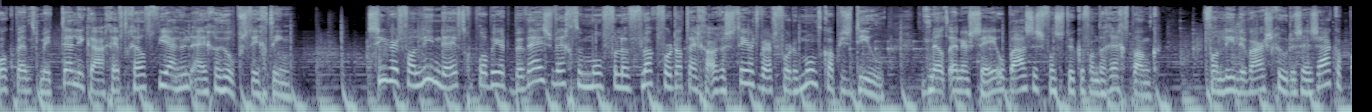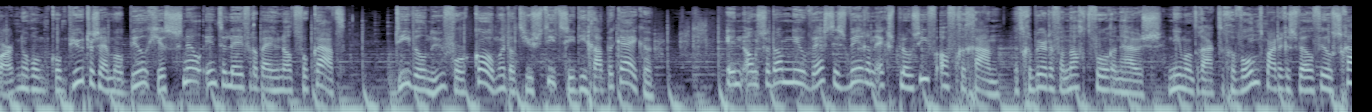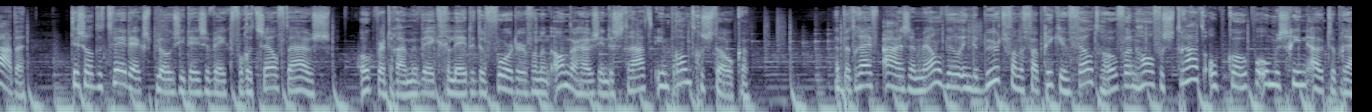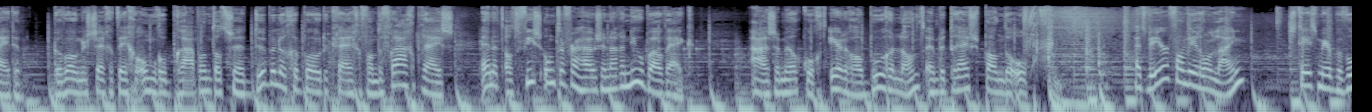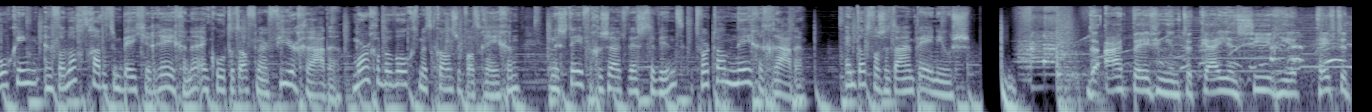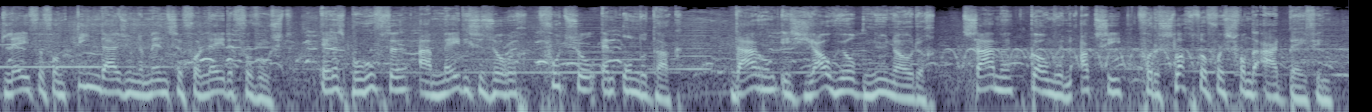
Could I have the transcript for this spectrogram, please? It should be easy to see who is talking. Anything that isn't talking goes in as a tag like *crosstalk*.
Speaker 1: Rockband Metallica geeft geld via hun eigen hulpstichting. Siewert van Linde heeft geprobeerd bewijs weg te moffelen... vlak voordat hij gearresteerd werd voor de mondkapjesdeal. Dat meldt NRC op basis van stukken van de rechtbank. Van Linde waarschuwde zijn zakenpartner om computers en mobieltjes... snel in te leveren bij hun advocaat. Die wil nu voorkomen dat justitie die gaat bekijken. In Amsterdam Nieuw-West is weer een explosief afgegaan. Het gebeurde vannacht voor een huis. Niemand raakte gewond, maar er is wel veel schade. Het is al de tweede explosie deze week voor hetzelfde huis. Ook werd ruim een week geleden de voordeur van een ander huis in de straat in brand gestoken. Het bedrijf ASML wil in de buurt van de fabriek in Veldhoven... een halve straat opkopen om misschien uit te breiden. Bewoners zeggen tegen Omroep Brabant dat ze dubbele geboden krijgen van de vraagprijs... en het advies om te verhuizen naar een nieuwbouwwijk. ASML kocht eerder al boerenland en bedrijfspanden op. Het weer van Weer Online. Steeds meer bewolking en vannacht gaat het een beetje regenen... en koelt het af naar 4 graden. Morgen bewolkt met kans op wat regen en een stevige zuidwestenwind. Het wordt dan 9 graden. En dat was het ANP-nieuws.
Speaker 2: De aardbeving in Turkije en Syrië heeft het leven van tienduizenden mensen volledig verwoest. Er is behoefte aan medische zorg, voedsel en onderdak. Daarom is jouw hulp nu nodig. Samen komen we in actie voor de slachtoffers van de aardbeving.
